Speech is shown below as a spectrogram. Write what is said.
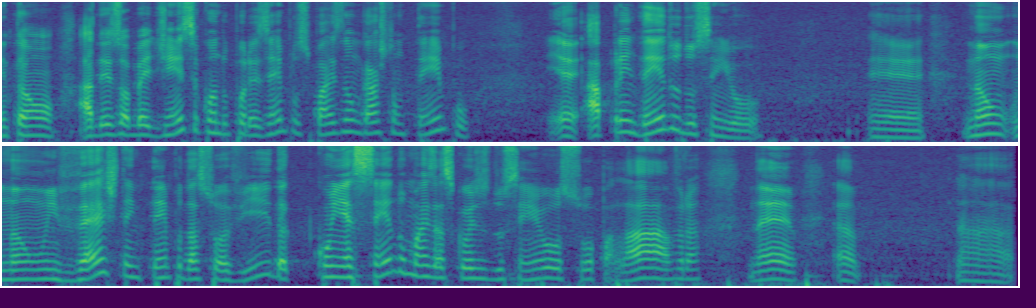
Então, a desobediência, quando, por exemplo, os pais não gastam tempo é, aprendendo do Senhor, é, não, não investem tempo da sua vida conhecendo mais as coisas do Senhor, Sua palavra, né? Ah, ah,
